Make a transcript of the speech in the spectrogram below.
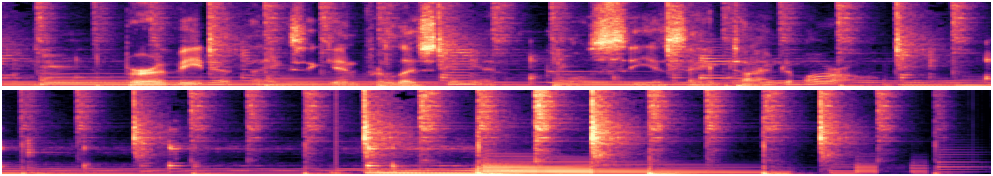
Pura Vida. Thanks again for listening, and we'll see you same time tomorrow.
